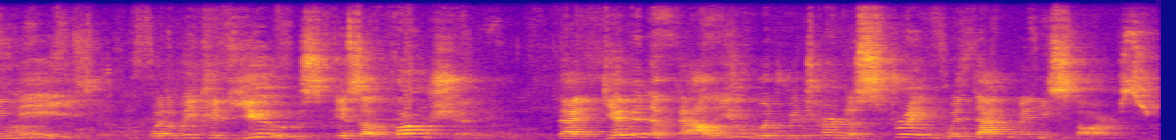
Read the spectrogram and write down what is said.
We need, what we could use is a function that given a value would return a string with that many stars.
